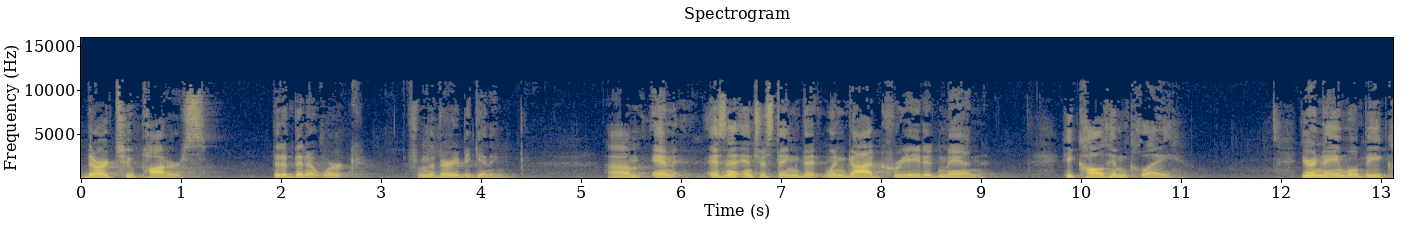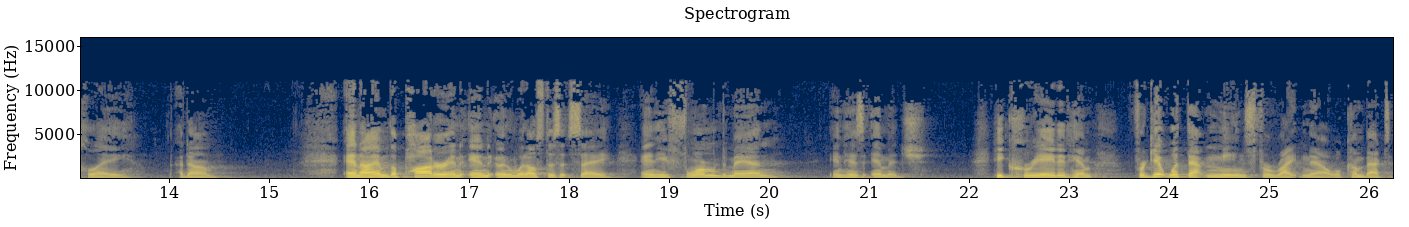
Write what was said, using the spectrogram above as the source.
there are two potters that have been at work from the very beginning. Um, and isn't it interesting that when God created man, he called him clay? Your name will be clay. Adam. And I am the potter, and, and, and what else does it say? And he formed man in his image. He created him. Forget what that means for right now. We'll come back to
